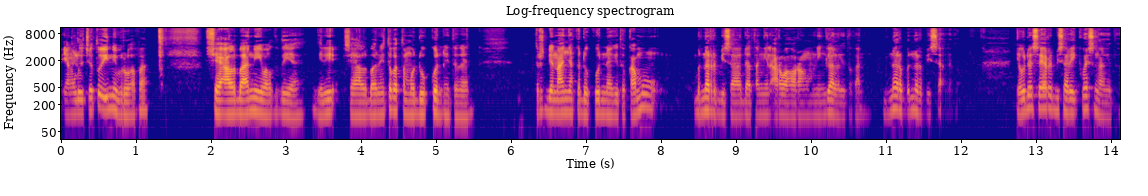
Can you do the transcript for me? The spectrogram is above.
yang lucu tuh ini bro apa Syekh Albani waktu itu ya. Jadi Syekh Albani itu ketemu dukun itu kan. Terus dia nanya ke dukunnya gitu kamu bener bisa datangin arwah orang meninggal? gitu kan. Bener bener bisa gitu ya udah saya bisa request nggak gitu.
